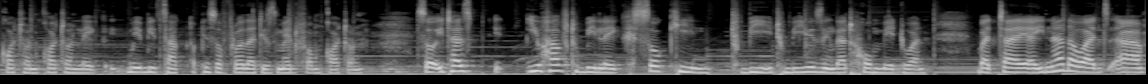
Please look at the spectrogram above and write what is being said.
cotton cotton like maybe it's a, a piece of cloth that is made from cotton. So it has it, you have to be like so keen to be to be using that homemade one. But uh, in other words uh,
